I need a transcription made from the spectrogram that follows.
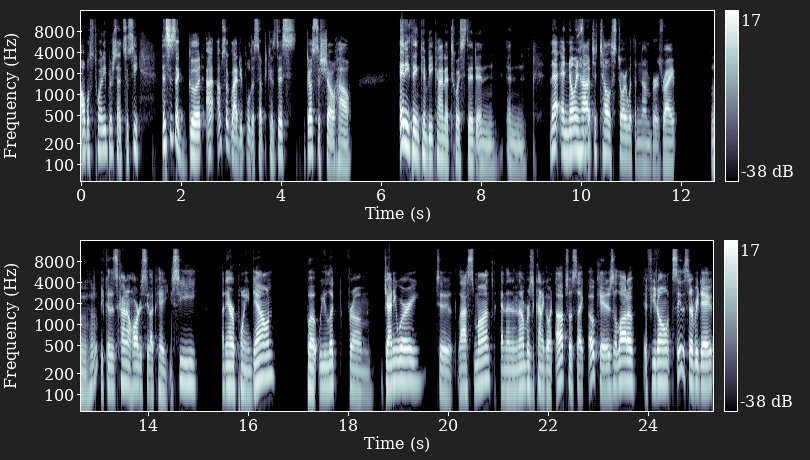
Almost 20%. So see, this is a good I, I'm so glad you pulled this up because this goes to show how anything can be kind of twisted and and that and knowing how to tell a story with the numbers, right? Mhm. Because it's kind of hard to see, like, hey, you see an arrow pointing down, but we look from January to last month, and then the numbers are kind of going up. So it's like, okay, there's a lot of if you don't see this every day,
